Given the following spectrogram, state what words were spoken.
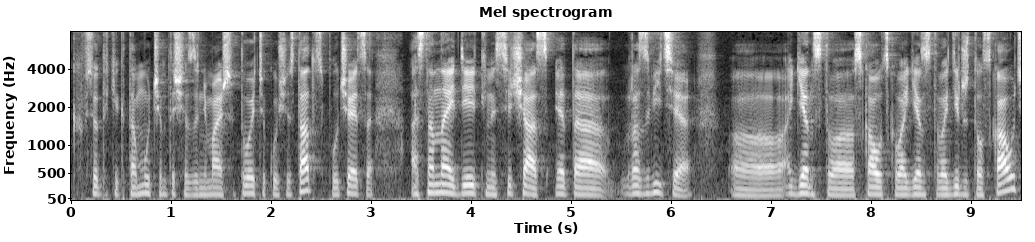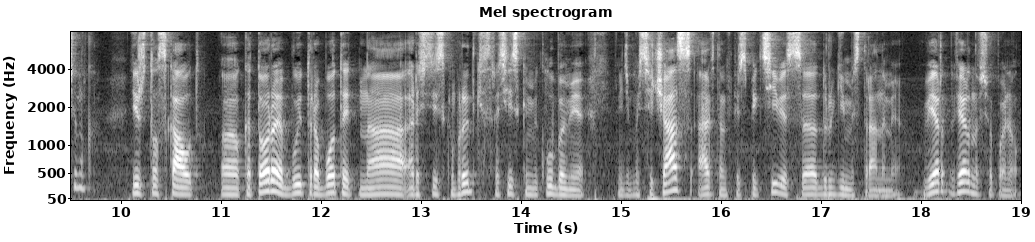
к, все-таки к тому, чем ты сейчас занимаешься, твой текущий статус, получается, основная деятельность сейчас это развитие э, агентства, скаутского агентства Digital Scouting, Digital Scout, э, которое будет работать на российском рынке с российскими клубами, видимо, сейчас, а там в перспективе с другими странами. Вер, верно все понял?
